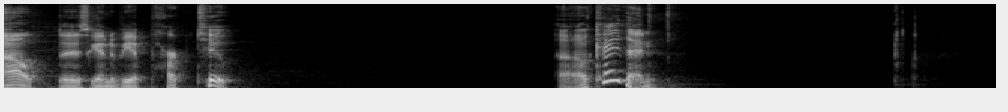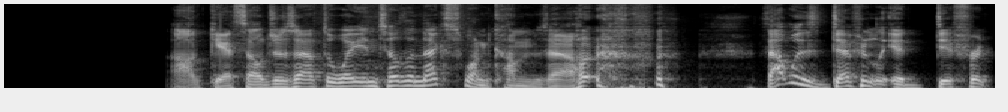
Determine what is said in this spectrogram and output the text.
Oh, there's going to be a part two. Okay, then. I guess I'll just have to wait until the next one comes out. that was definitely a different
